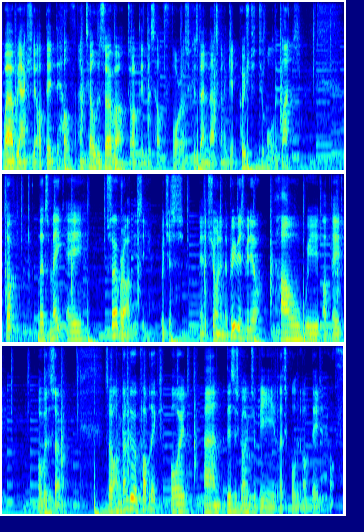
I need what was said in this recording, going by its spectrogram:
where we actually update the health and tell the server to update this health for us, because then that's going to get pushed to all the clients. So let's make a server RPC, which is uh, shown in the previous video, how we update over the server. So I'm going to do a public void, and this is going to be, let's call it update health.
